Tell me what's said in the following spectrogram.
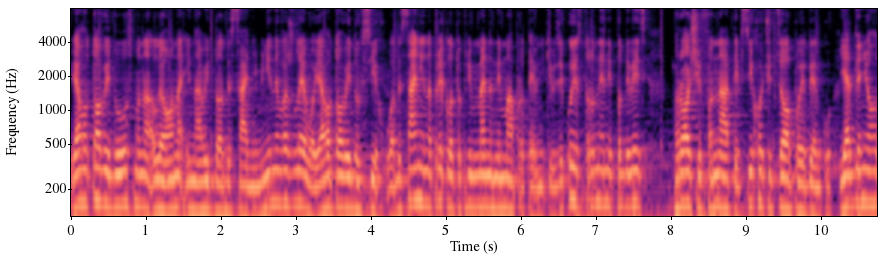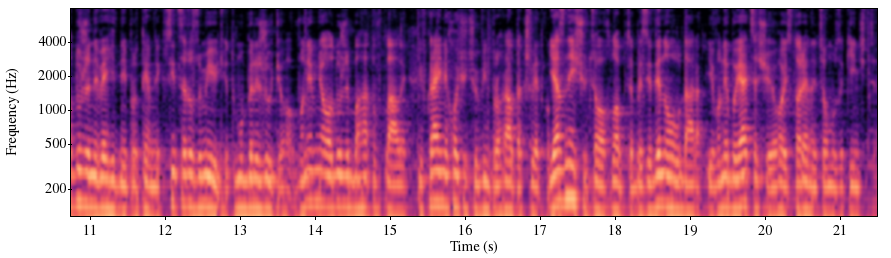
Я готовий до Усмана, Леона і навіть до Адесані. Мені не важливо, я готовий до всіх. У Адесані, наприклад, окрім мене, нема противників. З якої сторони не подивись, гроші, фанати, всі хочуть цього поєдинку. Я для нього дуже невигідний противник, всі це розуміють і тому бережуть його. Вони в нього дуже багато вклали і вкрай не хочуть, щоб він програв так швидко. Я знищу цього хлопця без єдиного удара, і вони бояться, що його історія на цьому закінчиться.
